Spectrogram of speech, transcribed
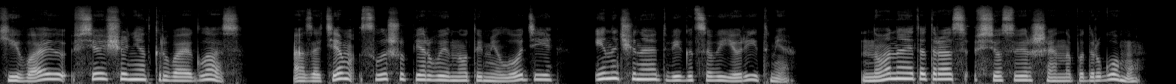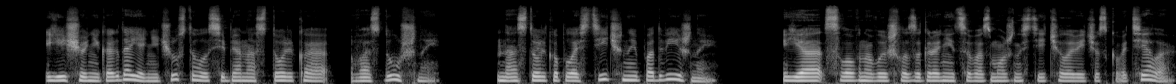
Киваю, все еще не открывая глаз, а затем слышу первые ноты мелодии и начинаю двигаться в ее ритме. Но на этот раз все совершенно по-другому. Еще никогда я не чувствовала себя настолько воздушной, настолько пластичной и подвижной. Я словно вышла за границы возможностей человеческого тела.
